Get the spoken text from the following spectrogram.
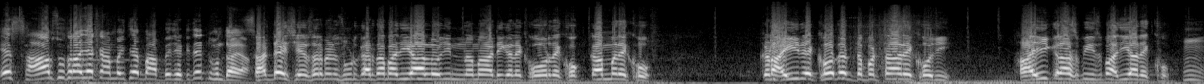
ਇਹ ਸਾਫ਼ ਸੁਥਰਾ ਜਿਹਾ ਕੰਮ ਇੱਥੇ ਬਾਬੇ ਹੱਟੀ ਤੇ ਹੁੰਦਾ ਆ। 650 ਰੁਪਏ ਨੂੰ ਸੂਟ ਕਰਤਾ ਭਾਜੀ ਆ ਲਓ ਜੀ ਨਵਾਂ ਆਰਟੀਕਲ ਇੱਕ ਹੋਰ ਦੇਖੋ ਕੰਮ ਦੇਖੋ। ਕਢਾਈ ਦੇਖੋ ਤੇ ਦੁਪੱਟਾ ਦੇਖੋ ਜੀ। ਹਾਈ ਕਲਾਸ ਪੀਸ ਭਾਜੀ ਆ ਦੇਖੋ। ਹੂੰ।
